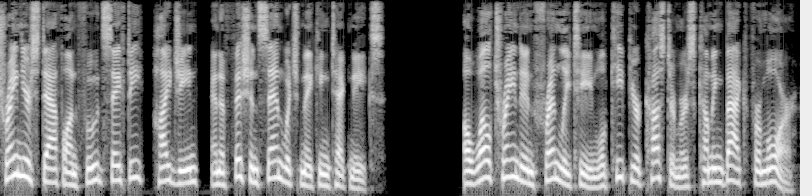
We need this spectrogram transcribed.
Train your staff on food safety, hygiene, and efficient sandwich making techniques. A well trained and friendly team will keep your customers coming back for more.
